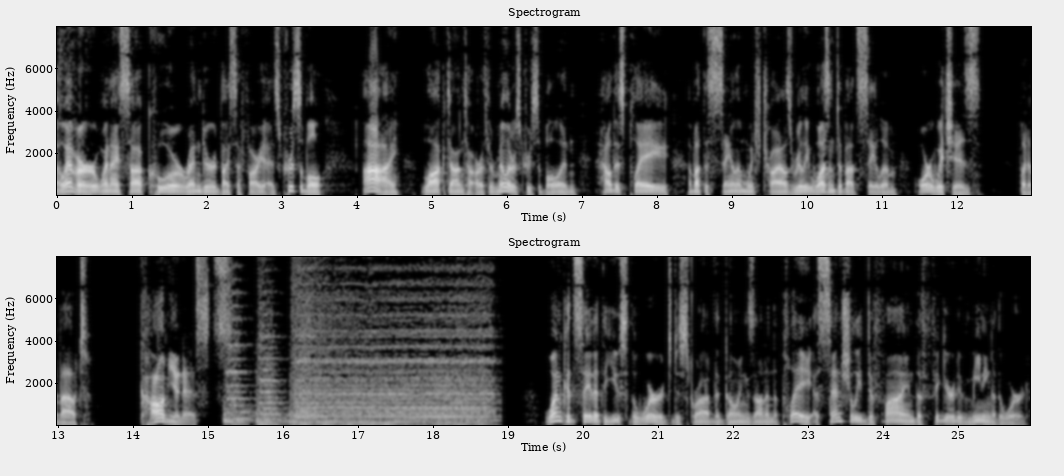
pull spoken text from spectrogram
However, when I saw Kur rendered by Sefaria as Crucible, I locked onto Arthur Miller's Crucible and how this play about the Salem witch trials really wasn't about Salem or witches, but about communists. One could say that the use of the word to describe the goings on in the play essentially defined the figurative meaning of the word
